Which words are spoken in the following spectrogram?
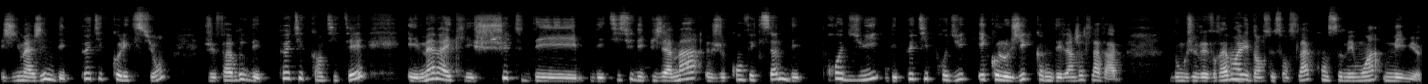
j'imagine des petites collections je fabrique des petites quantités et même avec les chutes des, tissus des pyjamas, je confectionne des produits, des petits produits écologiques comme des lingettes lavables. Donc, je vais vraiment aller dans ce sens-là, consommer moins mais mieux.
